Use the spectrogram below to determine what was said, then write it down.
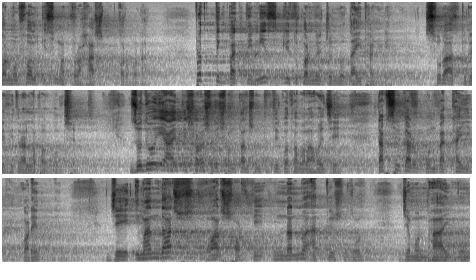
কর্মফল কিছুমাত্র হ্রাস করব না। প্রত্যেক ব্যক্তি নিজ কৃতকর্মের জন্য দায়ী থাকবে, সুরা আত্মরের ভিতরে আল্লাপাক বলছেন। যদিও এই আয়তে সরাসরি সন্তান সন্ততির কথা বলা হয়েছে তাফসির কারকগুণ ব্যাখ্যাই করেন যে ইমানদার হওয়ার শর্তে অন্যান্য আত্মীয় স্বজন, যেমন ভাই, বোন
